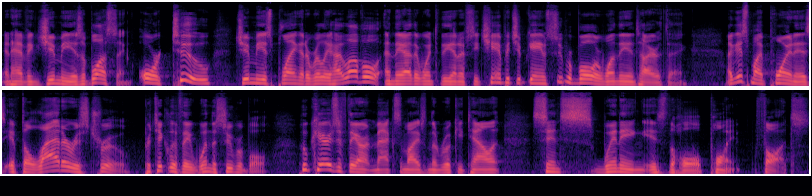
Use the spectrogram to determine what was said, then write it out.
and having Jimmy is a blessing. Or two, Jimmy is playing at a really high level and they either went to the NFC Championship game, Super Bowl, or won the entire thing. I guess my point is if the latter is true, particularly if they win the Super Bowl, who cares if they aren't maximizing the rookie talent since winning is the whole point? Thoughts?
